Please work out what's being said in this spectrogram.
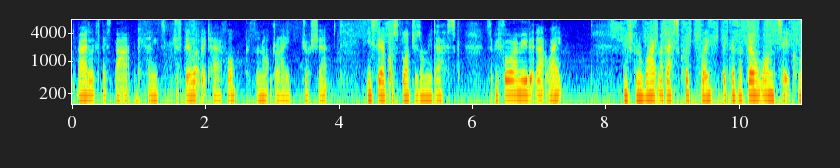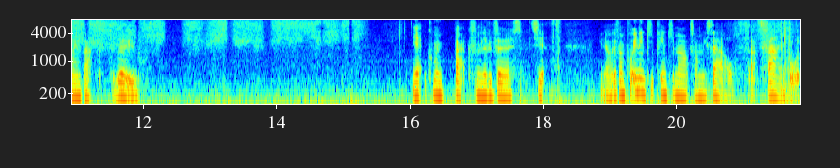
if I lift this back, I need to just be a little bit careful because they're not dried just yet. You see I've got splodges on my desk. So before I move it that way, I'm just going to wipe my desk quickly because I don't want it coming back through. Yeah, coming back from the reverse. So, you know, if I'm putting inky pinky marks on myself, that's fine. But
